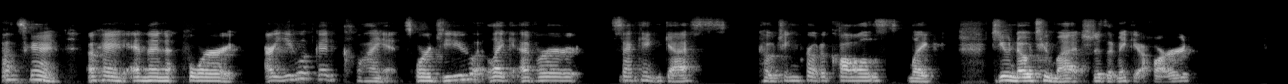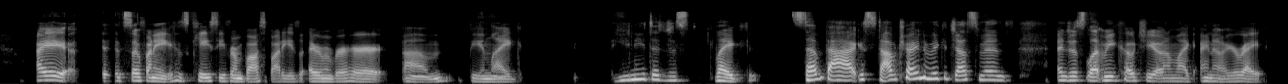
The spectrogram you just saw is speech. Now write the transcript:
that's good. Okay. And then for, are you a good client or do you like ever second guess coaching protocols? Like, do you know too much? Does it make it hard? I, it's so funny because Casey from Boss Bodies, I remember her um, being like, you need to just like step back, stop trying to make adjustments and just let me coach you. And I'm like, I know you're right.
